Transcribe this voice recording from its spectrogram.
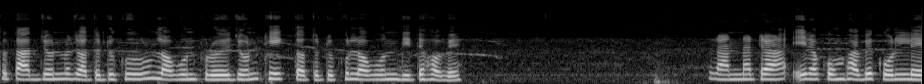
তো তার জন্য যতটুকু লবণ প্রয়োজন, ঠিক ততটুকু লবণ দিতে হবে। রান্নাটা এরকমভাবে করলে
